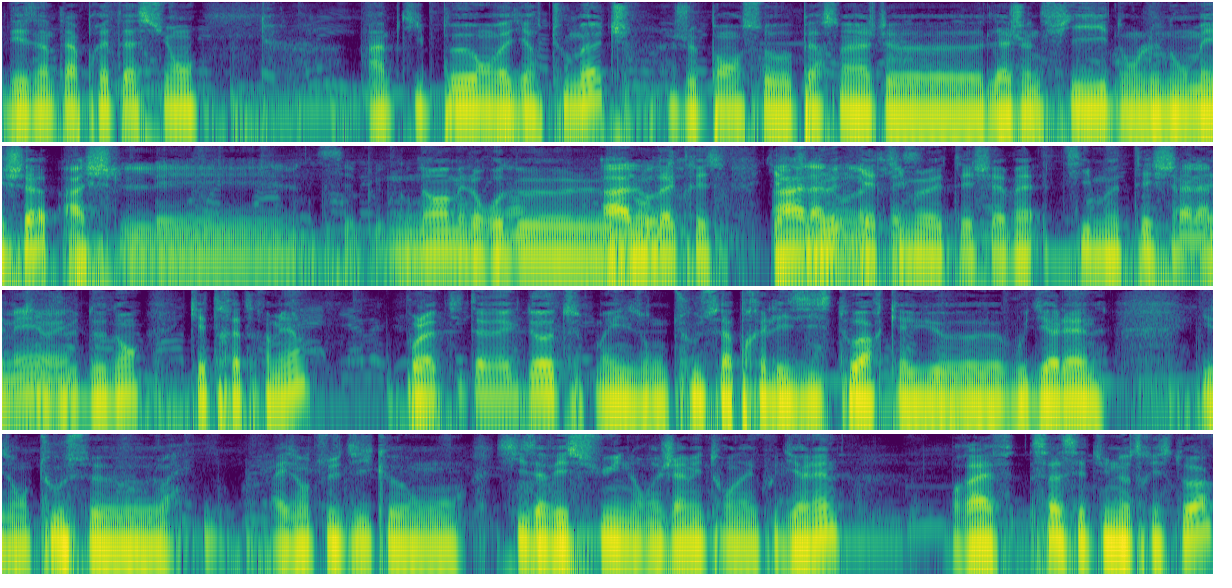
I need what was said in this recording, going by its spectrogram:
des interprétations un petit peu, on va dire, too much. Je pense au personnage de, de la jeune fille dont le nom m'échappe. Ashley, je ne sais plus. Non, mais le rôle de, Ah, l'actrice. Il y a, Ah, il y a l'actrice. Timothée Chalamet, Timothée Chalamet Chalamet, qui ouais. dedans, qui est très très bien. Pour la petite anecdote, moi, ils ont tous, après les histoires qu'a eu euh, Woody Allen, ils ont tous, euh, bah, ils ont tous dit que s'ils avaient su, ils n'auraient jamais tourné avec Woody Allen. Bref, ça c'est une autre histoire.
